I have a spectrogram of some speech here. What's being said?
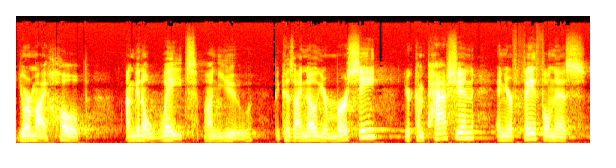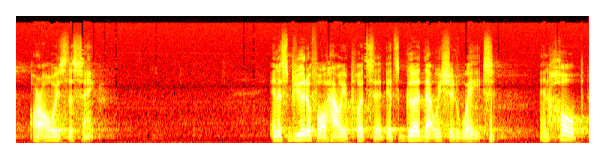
You're my hope. I'm going to wait on you because I know your mercy, your compassion, and your faithfulness are always the same. And it's beautiful how he puts it. It's good that we should wait and hope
